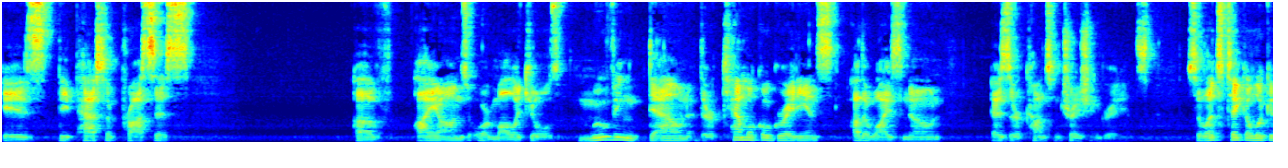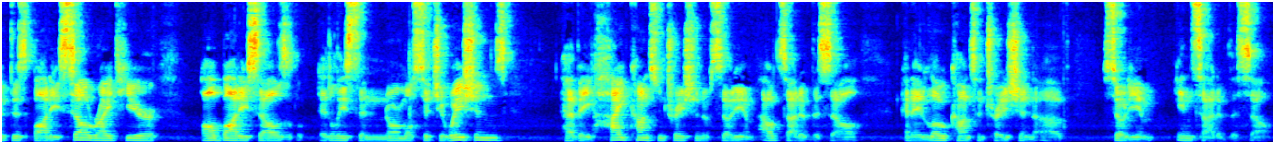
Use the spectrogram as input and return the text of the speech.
is the passive process of ions or molecules moving down their chemical gradients, otherwise known as their concentration gradients. So let's take a look at this body cell right here. All body cells, at least in normal situations, have a high concentration of sodium outside of the cell and a low concentration of sodium inside of the cell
